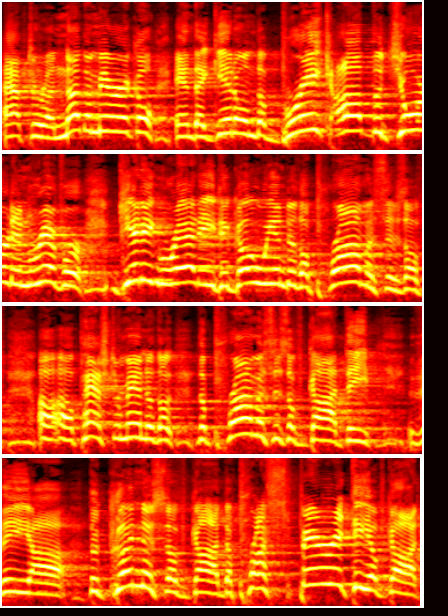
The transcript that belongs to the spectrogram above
after another miracle, and they get on the brink of the Jordan River, getting ready to go into the promises of uh, uh, Pastor Manda, the, the promises of God, the the, uh, the goodness of God, the prosperity of God,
